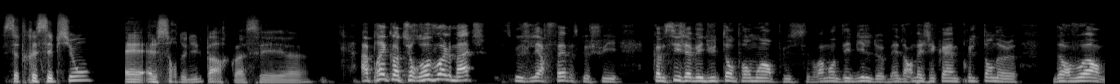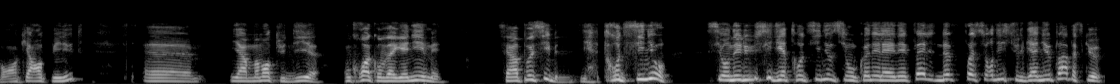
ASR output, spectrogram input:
cette réception, elle, sort de nulle part. Quoi. Euh, Après, quand tu revois le match, parce que je l'ai refait, parce que je suis comme si j'avais du temps pour moi en plus. C'est vraiment débile de. Mais non, mais j'ai quand même pris le temps de, de revoir bon, en 40 minutes. Euh, Il y a un moment, tu te dis, on croit qu'on va gagner, mais c'est impossible. Il y a trop de signaux. Si on est lucide, il y a trop de signaux. Si on connaît la NFL, 9 fois sur 10, tu ne le gagnes pas parce que.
